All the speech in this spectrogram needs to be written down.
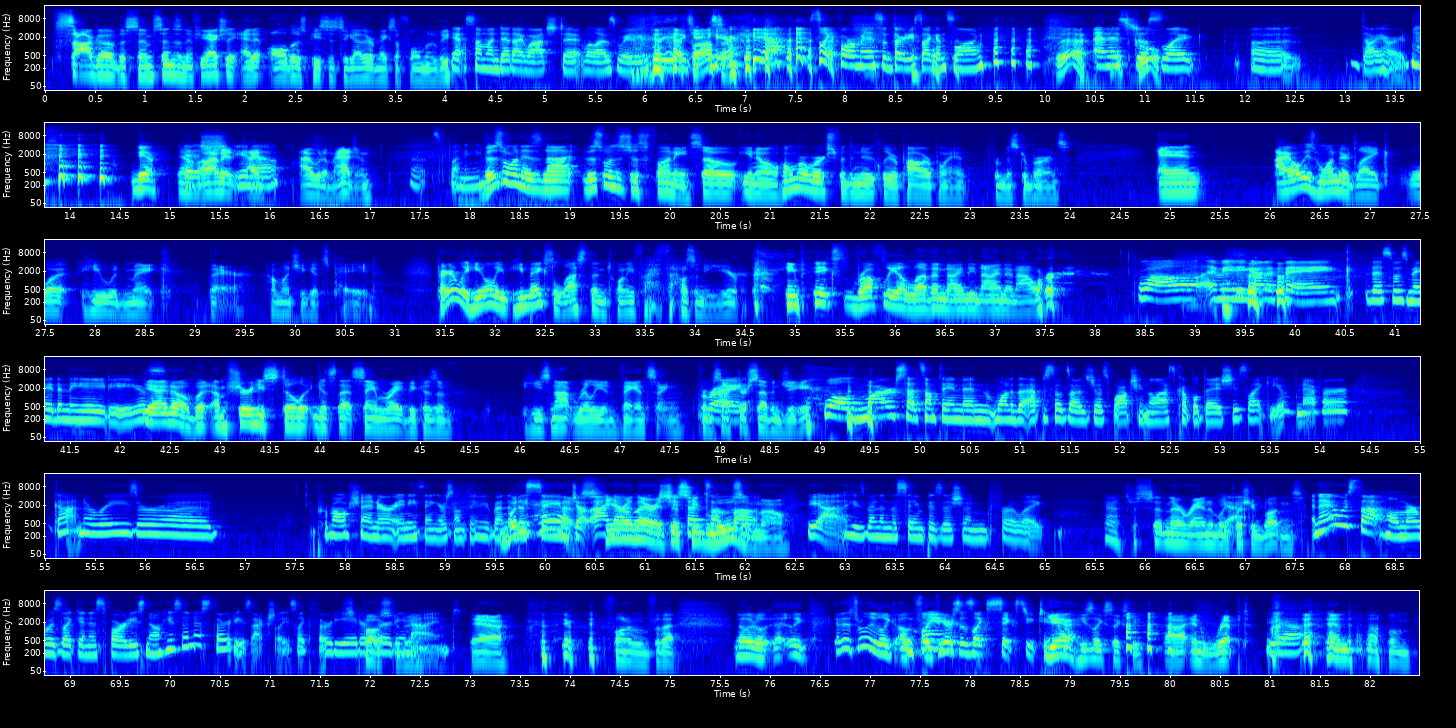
saga of The Simpsons. And if you actually edit all those pieces together, it makes a full movie. Yeah, someone did. I watched it while I was waiting for you to get awesome. here. yeah, it's like four minutes and thirty seconds long, Yeah, and it's just cool. like uh, Die Hard. Yeah, yeah. I mean, you I. I would imagine. That's funny. This one is not. This one's just funny. So you know, Homer works for the nuclear power plant for Mr. Burns, and I always wondered like what he would make there, how much he gets paid. Apparently, he only he makes less than twenty five thousand a year. he makes roughly eleven ninety nine an hour. Well, I mean, you gotta think this was made in the '80s. yeah, I know, but I'm sure he still gets that same rate because of he's not really advancing from Right. Sector Seven G. Well, Marge said something in one of the episodes I was just watching the last couple days. She's like, "You've never gotten a raise or a promotion or anything or something. You've been But in the he same has, job. I here know, and but there. It's she just said he'd lose about- him now. Yeah, he's been in the same position for like. Yeah, just sitting there randomly Yeah. pushing buttons. And I always thought Homer was like in his 40s. No, he's in his 30s actually. He's like 38 or Supposed be. 39. Yeah, fun of him for that. Another like, and it's really like a, Flanders is like 62. Yeah, he's like sixty uh, and ripped. Yeah. and um,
